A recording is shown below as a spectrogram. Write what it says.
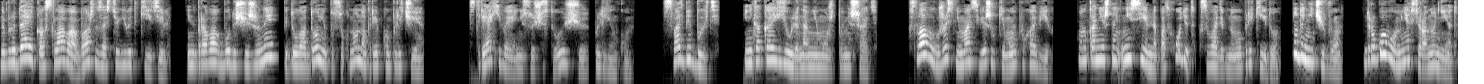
Наблюдаю, как Слава важно застегивает китель, и на правах будущей жены веду ладонью по сукну на крепком плече, стряхивая несуществующую пылинку. Свадьбе быть, и никакая Юля нам не может помешать. Слава уже снимает с вешалки мой пуховик. Он, конечно, не сильно подходит к свадебному прикиду, но да ничего, другого у меня все равно нет.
